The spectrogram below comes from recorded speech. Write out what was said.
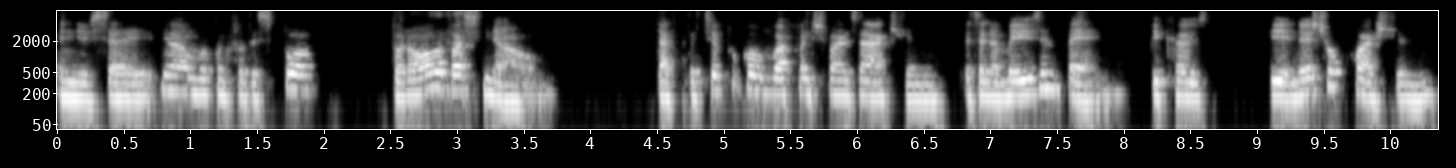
and you say, "Yeah, I'm looking for this book," but all of us know that the typical reference transaction is an amazing thing because the initial question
